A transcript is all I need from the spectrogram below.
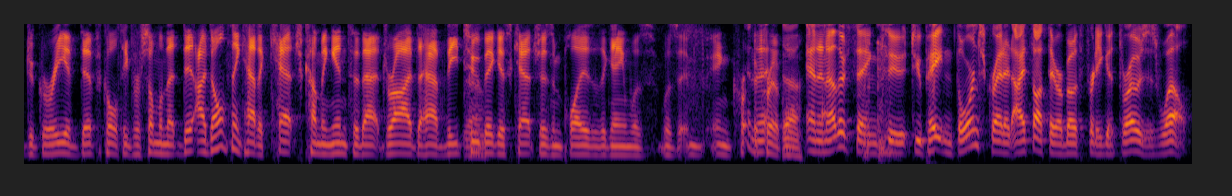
degree of difficulty for someone that did, I don't think had a catch coming into that drive to have the two biggest catches and plays of the game was was in, inc- And, critical. and another thing to to Payton Thorne's credit, I thought they were both pretty good throws as well.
